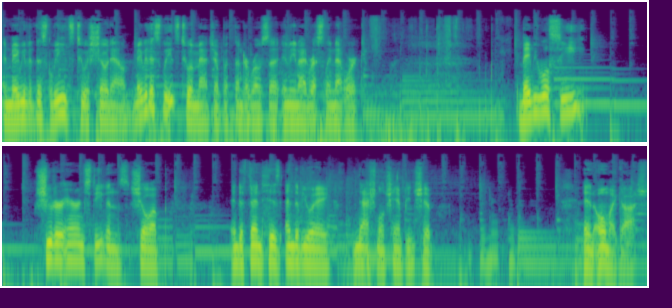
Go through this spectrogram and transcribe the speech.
And maybe that this leads to a showdown. Maybe this leads to a matchup with Thunder Rosa in the United Wrestling Network. Maybe we'll see shooter Aron Stevens show up and defend his NWA national championship. And oh my gosh,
